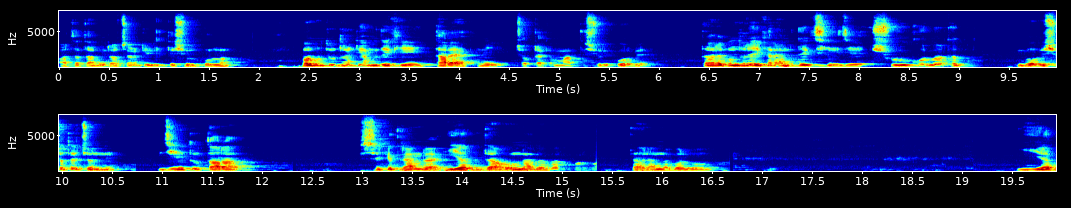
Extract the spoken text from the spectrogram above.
অর্থাৎ আমি রচনাটি লিখতে শুরু করলাম। পরবর্তী উদাহরণটি আমরা দেখি, তারা এখনই চোখটাকে মারতে শুরু করবে তাহলে বন্ধুরা, এখানে আমরা দেখছি যে শুরু করবে অর্থাৎ ভবিষ্যতের জন্য, যেহেতু তারা, সেক্ষেত্রে আমরা ইয়াব দাও না ব্যবহার করব। তাহলে আমরা বলব ইয়াব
